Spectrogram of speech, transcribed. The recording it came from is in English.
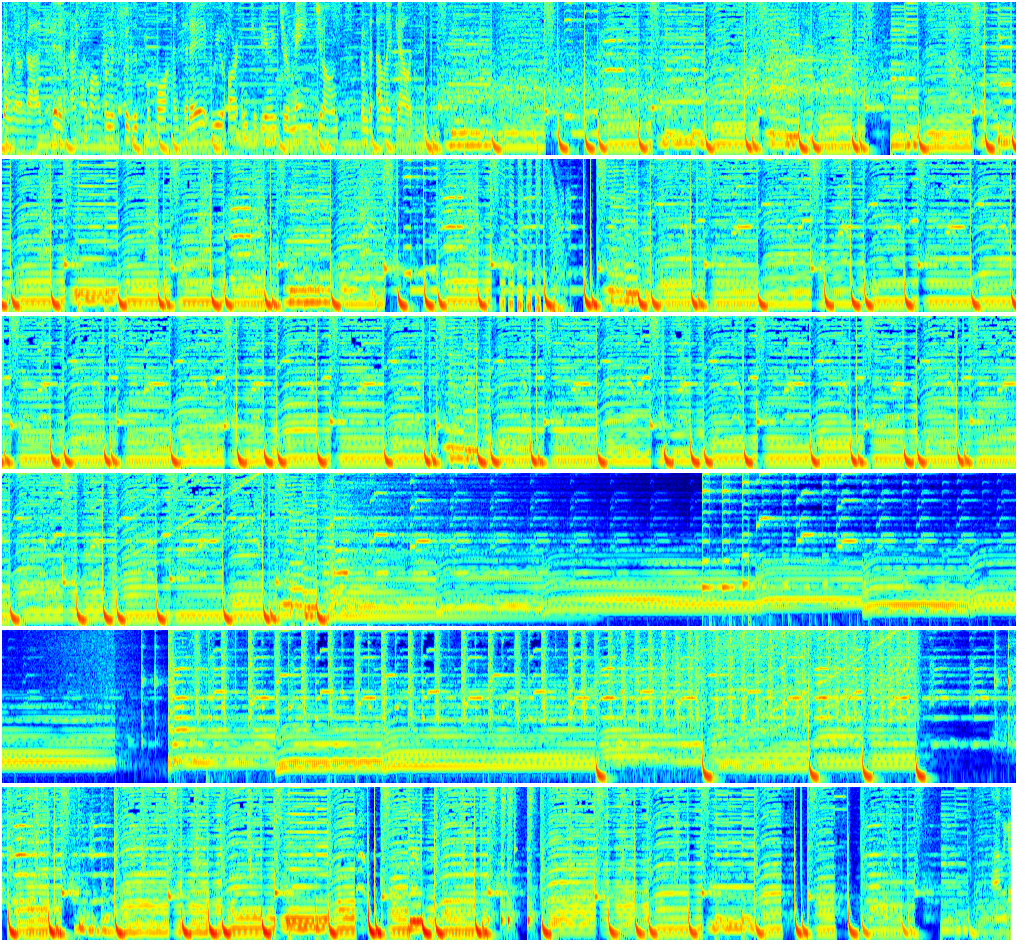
guys, it is Esteban from Exquisite Football and today we are interviewing Jermaine Jones from the LA Galaxy.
